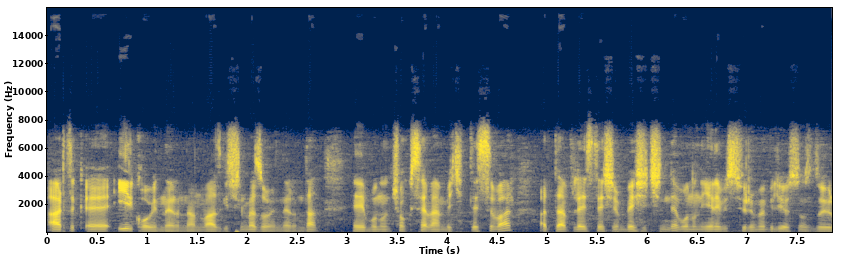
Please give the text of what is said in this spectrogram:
artık e, ilk oyunlarından, vazgeçilmez oyunlarından. E, bunun çok seven bir kitlesi var. Hatta PlayStation 5 içinde bunun yeni bir sürümü biliyorsunuz duyuruldu.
